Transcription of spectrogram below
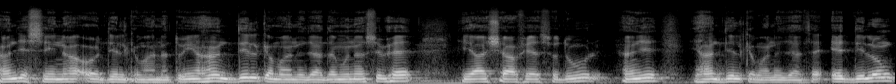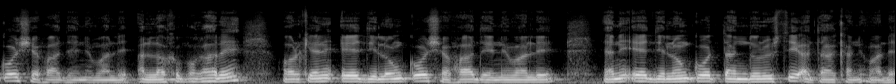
ہاں جی سینہ اور دل کا معنی، تو یہاں دل کا معنی زیادہ مناسب ہے۔ یا شاف صدور ہاں جی؟ یہاں دل کا مانا جاتا ہے، اے دلوں کو شفا دینے والے۔ اللہ کو پکاریں اور کہہ رہے ہیں، اے دلوں کو شفا دینے والے۔ یعنی اے دلوں کو تندرستی عطا کرنے والے۔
